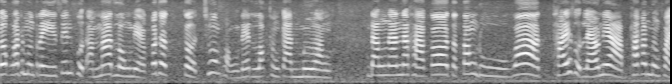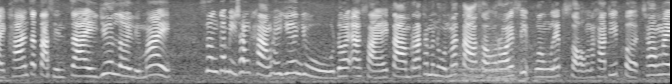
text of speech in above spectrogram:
ยกรัฐมนตรีสิ้นสุดอำนาจลงเนี่ยก็จะเกิดช่วงของเดดล็อกทางการเมือง ดังนั้นนะคะก็จะต้องดูว่าท้ายสุดแล้วเนี่ยพรรคการเมืองฝ่ายค้านจะตัดสินใจยื่นเลยหรือไม่ ซึ่งก็มีช่องทางให้ยื่นอยู่ โดยอาศัยตามรัฐธรรมนูญมาตรา 210 วงเล็บ 2 นะคะ ที่เปิดช่องให้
